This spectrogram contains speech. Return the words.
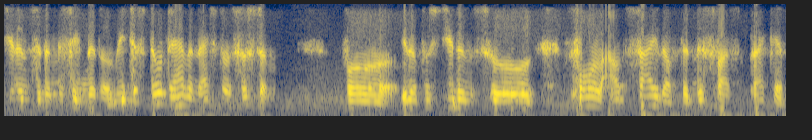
students in the missing middle. We just don't have a national system for you know for students who fall outside of the NSFAS bracket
